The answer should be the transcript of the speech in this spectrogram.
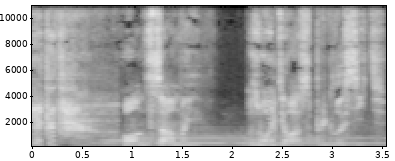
Этот? Он самый. Позвольте вас пригласить.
